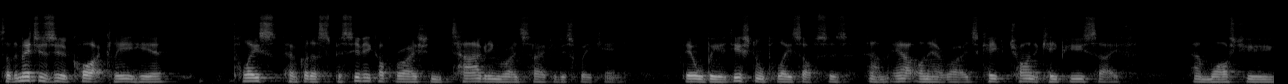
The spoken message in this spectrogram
So the messages are quite clear here. Police have got a specific operation targeting road safety this weekend. There will be additional police officers um, out on our roads, keep trying to keep you safe um, whilst you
